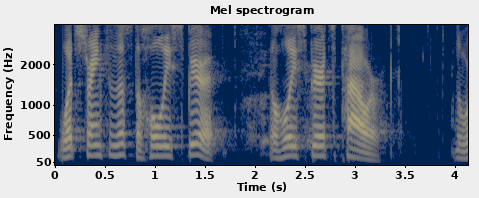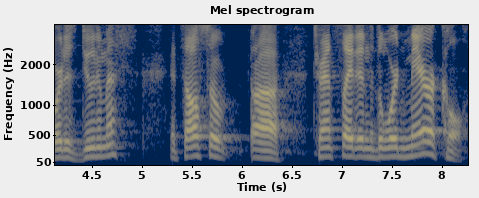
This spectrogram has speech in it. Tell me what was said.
What strengthens us? The Holy Spirit, the Holy Spirit's power. The word is dunamis. It's also uh, translated into the word miracle.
